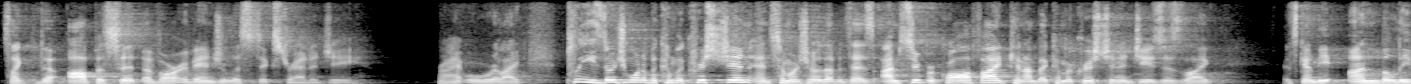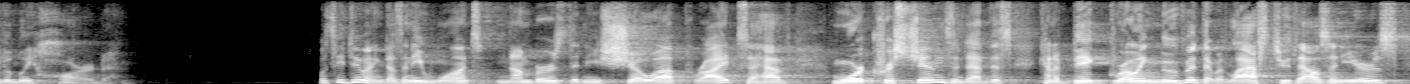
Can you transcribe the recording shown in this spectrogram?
It's like the opposite of our evangelistic strategy, right? Where we're like, please, don't you want to become a Christian? And someone shows up and says, I'm super qualified. Can I become a Christian? And Jesus is like, it's going to be unbelievably hard. What's he doing? Doesn't he want numbers? Didn't he show up, right, to have more Christians and to have this kind of big growing movement that would last 2,000 years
